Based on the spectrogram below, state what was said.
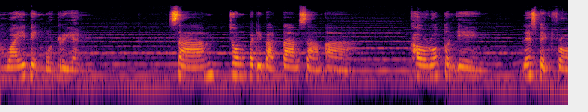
ำไว้เป็นบทเรียน 3. จงปฏิบัติตาม 3R เคารพตนเอง respect for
